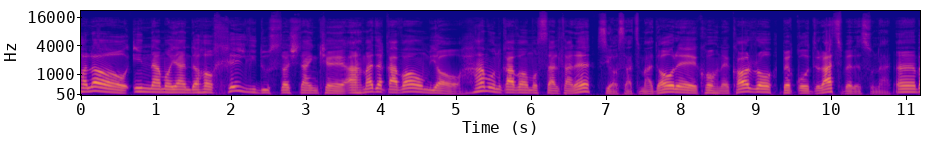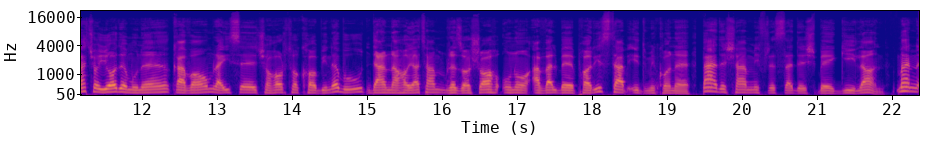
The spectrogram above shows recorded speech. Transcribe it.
حالا این نماینده ها خیلی دوست داشتن که احمد قوام یا همون قوام السلطنه سیاستمدار کهنکار رو به قدرت برسونن. بچه یادمونه قوام رئیس چهار تا کابینه بود؟ در نهایت هم رضا شاه اونو اول به پاریس تبعید می‌کنه بعدش هم میفرستدش به گیلان. من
